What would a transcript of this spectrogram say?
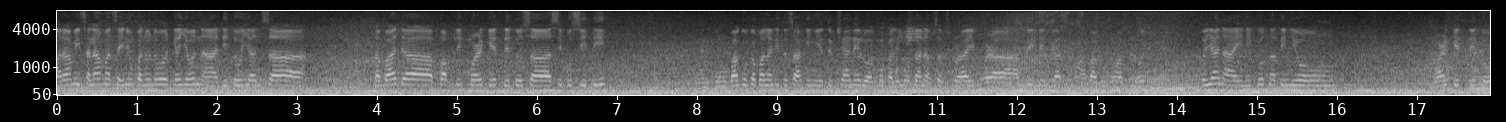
Maraming salamat sa inyong panonood ngayon. Ah, dito yan sa Tabada Public Market dito sa Cebu City. And kung bago ka pa lang dito sa aking YouTube channel, huwag mo kalimutan na subscribe para updated ka sa mga bago kong upload. So yan, ah, inikot natin yung market dito.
